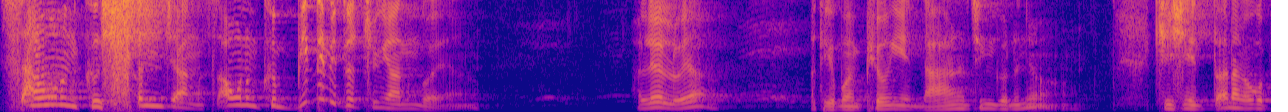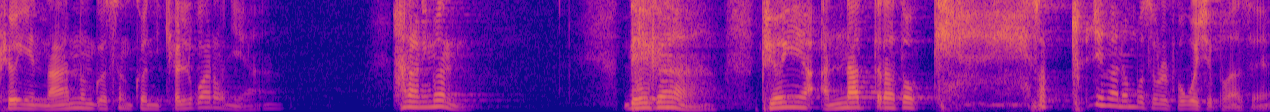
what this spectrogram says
싸우는 그 현장 싸우는 그 믿음이 더 중요한 거예요. 할렐루야. 어떻게 보면 병이 나아진 거는요. 귀신이 떠나가고 병이 낫는 것은 그건 결과론이야. 하나님은 내가 병이 안 낫더라도 계속 투쟁하는 모습을 보고 싶어 하세요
